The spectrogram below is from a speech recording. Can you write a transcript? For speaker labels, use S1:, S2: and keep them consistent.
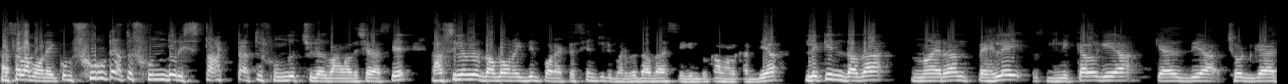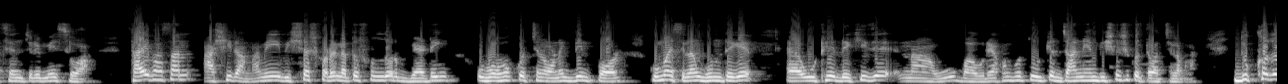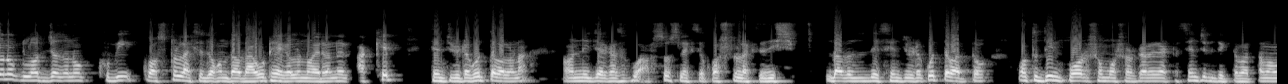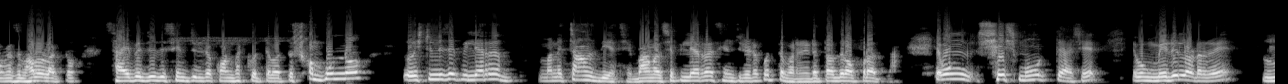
S1: আসসালামু আলাইকুম। শুরুটা এত সুন্দর স্টার্টটা এত সুন্দর ছিল বাংলাদেশের আজকে। ভাবছিলাম যে দাদা অনেকদিন পর একটা সেঞ্চুরি পারবে দাদা আজকে কিন্তু কামাল কাট দিয়া লেকিন দাদা নয় রান পেহলেই নিকাল গিয়া, ক্যাচ দিয়া, ছোট গিয়া সেঞ্চুরি মিস হওয়া। সাইফ হাসান আশি রান। আমি বিশ্বাস করেন, এত সুন্দর ব্যাটিং উপভোগ করছেন অনেকদিন পর। ঘুমাইছিলাম ঘুম থেকে উঠে দেখি যে, না, ও বাউরে এখন পর্যন্ত উইকেট জানি আমি বিশ্বাসই করতে পারছিলাম না। দুঃখজনক, লজ্জাজনক, খুবই কষ্ট লাগছে যখন দাদা উঠে গেল নয় রানের আক্ষেপ। সেঞ্চুরিটা করতে পারল না। আমার নিজের কাছে খুব আফসোস লাগছে, কষ্ট লাগছে যে দাদা যদি সেঞ্চুরিটা করতে পারতো, কতদিন পর সৌম্য সরকারের একটা সেঞ্চুরি দেখতে পারতাম, আমার কাছে ভালো লাগতো। সাহেবের যদি সেঞ্চুরিটা কনভার্ট করতে পারতো, সম্পূর্ণ ওয়েস্ট ইন্ডিজের প্লেয়াররা মানে চান্স দিয়েছে। বাংলাদেশের প্লেয়াররা সেঞ্চুরিটা করতে পারেন, এটা তাদের অপরাধ না। এবং শেষ মুহূর্তে আসে, এবং মিডল অর্ডারে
